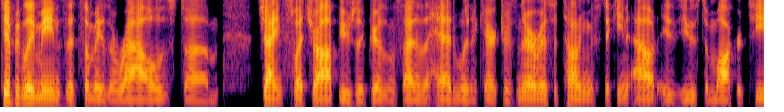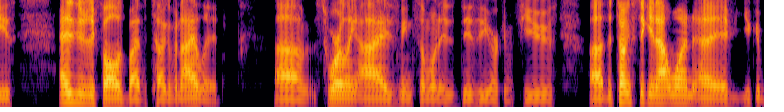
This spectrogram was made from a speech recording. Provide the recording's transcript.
typically means that somebody's aroused. Um, giant sweat drop usually appears on the side of the head when a character is nervous. A tongue sticking out is used to mock or tease, and is usually followed by the tug of an eyelid. Um, swirling eyes means someone is dizzy or confused. Uh, the tongue sticking out one, uh, if you could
